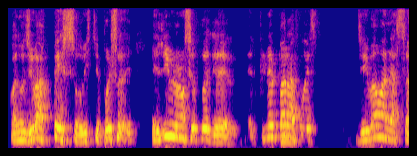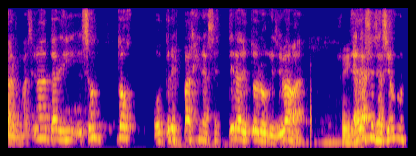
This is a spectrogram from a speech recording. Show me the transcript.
cuando llevas peso, ¿viste? Por eso el libro no se puede creer. El primer párrafo es, llevaban las armas, y son dos o tres páginas enteras de todo lo que llevaban. Te da la sensación de un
